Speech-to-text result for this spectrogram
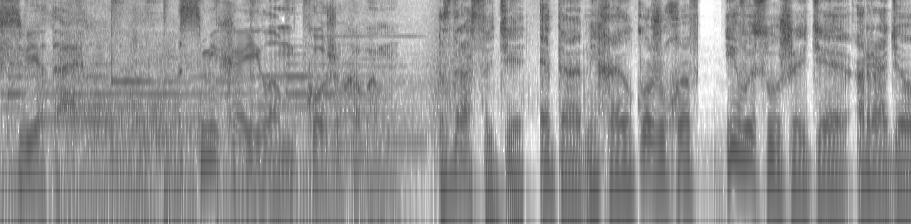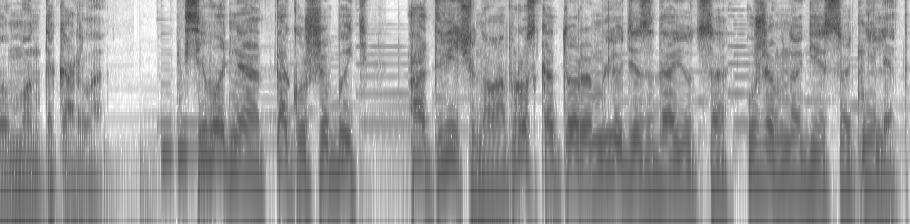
света» с Михаилом Кожуховым. Здравствуйте, это Михаил Кожухов, и вы слушаете радио Монте-Карло. Сегодня, так уж и быть, отвечу на вопрос, которым люди задаются уже многие сотни лет.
